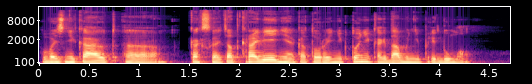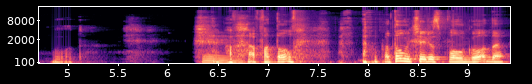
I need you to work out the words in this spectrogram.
возникают, э, как сказать, откровения, которые никто никогда бы не придумал. Вот. Mm. А, а потом, а потом через полгода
